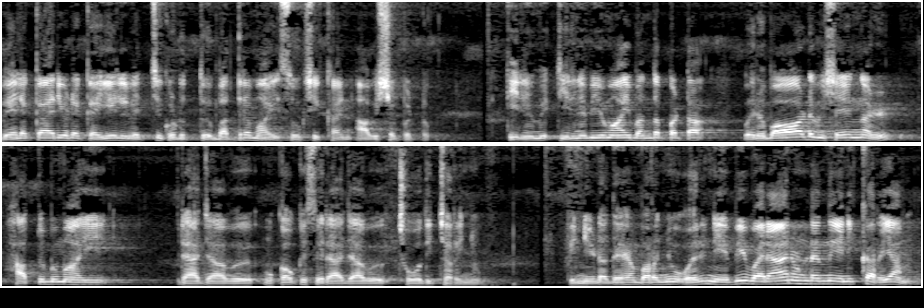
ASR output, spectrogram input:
വേലക്കാരിയുടെ കയ്യിൽ വെച്ച് കൊടുത്ത് ഭദ്രമായി സൂക്ഷിക്കാൻ ആവശ്യപ്പെട്ടു. തിരുനബി തിരുനബിയുമായി ബന്ധപ്പെട്ട ഒരുപാട് വിഷയങ്ങൾ ഹാത്തിബുമായി രാജാവ് മുക്കൌക്കിസ് രാജാവ് ചോദിച്ചറിഞ്ഞു. പിന്നീട് അദ്ദേഹം പറഞ്ഞു ഒരു നബി വരാനുണ്ടെന്ന് എനിക്കറിയാം.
